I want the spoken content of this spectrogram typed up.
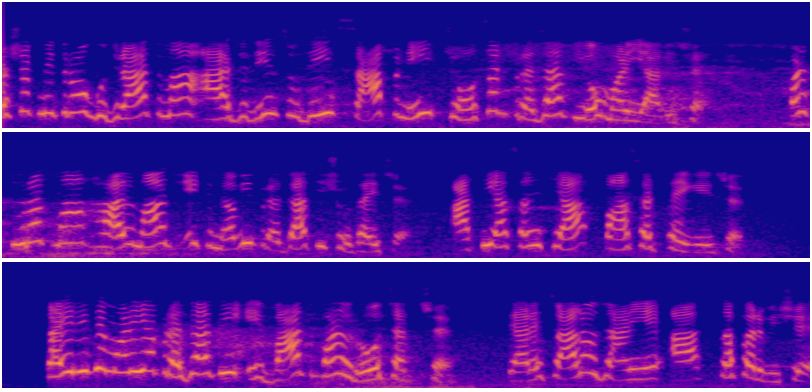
દર્શક મિત્રો, ગુજરાતમાં આજ દિન સુધી સાપની ચોસઠ પ્રજાતિઓ મળી આવી છે. પણ સુરતમાં હાલમાં જ એક નવી પ્રજાતિ શોધાઈ છે. આથી આ સંખ્યા પાસઠ થઈ ગઈ છે. કઈ રીતે મળી આ પ્રજાતિ એ વાત પણ રોચક છે. ત્યારે ચાલો જાણીએ આ સફર વિશે.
